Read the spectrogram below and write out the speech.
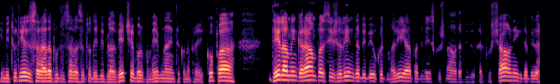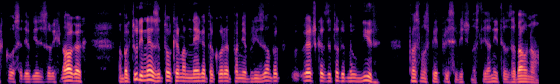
In bi tudi Jezusa rada poklicala zato, da bi bila večja, bolj pomembna in tako naprej. Ko pa Delam in garam, pa si želim, da bi bil kot Marija, pa da bi izkušnjal, da bi bil kar puščavnik, da bi lahko sedel v Jezusovih nogah. Ampak tudi ne zato, ker imam njega tako rad, pa mi je blizu, ampak večkrat zato, da bi me umir. Pa smo spet pri sebičnosti, a ni to zabavno.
